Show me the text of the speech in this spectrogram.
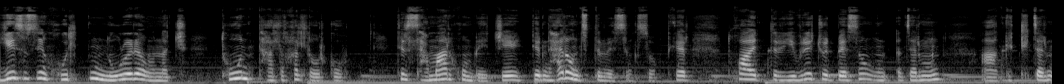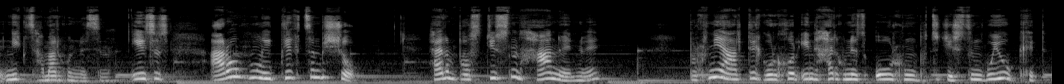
Есүсийн хөлдөн нүрээрээ унаж түүнд талархал өргөв. Тэр самар хүн байжээ. Тэр нь харь үндэстэн байсан гэсэн үг. Тэгэхээр тухайн үед тэр еврейчүүд байсан зарим нь а гэтэл зарим нэг самар хүн байсан. Иесус 10 хүн эдгэгдсэн биш үү? Харин бусд 9 нь хаана байна вэ? Бурхны алдрыг өргөхөөр энэ харь хүнээс өөр хүн буцаж ирсэнгүй юу гэхэд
